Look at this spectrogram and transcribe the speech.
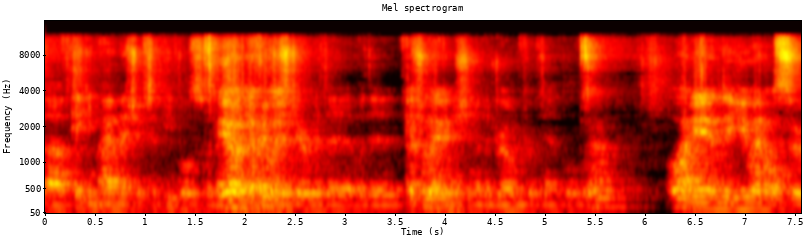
of taking biometrics of people so that Yeah, can definitely. register with a with a facial recognition of a drone, for example. Yeah. Well, I mean, the UN also,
